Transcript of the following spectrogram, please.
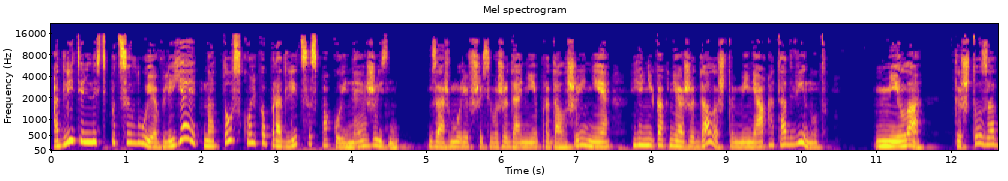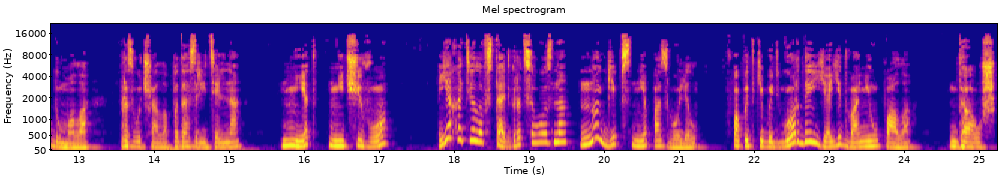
а длительность поцелуя влияет на то, сколько продлится спокойная жизнь? Зажмурившись в ожидании продолжения, я никак не ожидала, что меня отодвинут. «Мила, ты что задумала?» — прозвучало подозрительно. «Нет, ничего», я хотела встать грациозно, но гипс не позволил. В попытке быть гордой я едва не упала. «Да уж»,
